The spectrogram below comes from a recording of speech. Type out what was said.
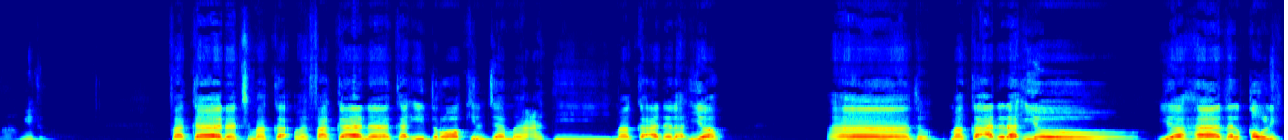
Ha, begitu fakanat maka fakana ka idrakil jamaati maka adalah ia ha tu. Maka adalah ia ya hadzal qawli.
